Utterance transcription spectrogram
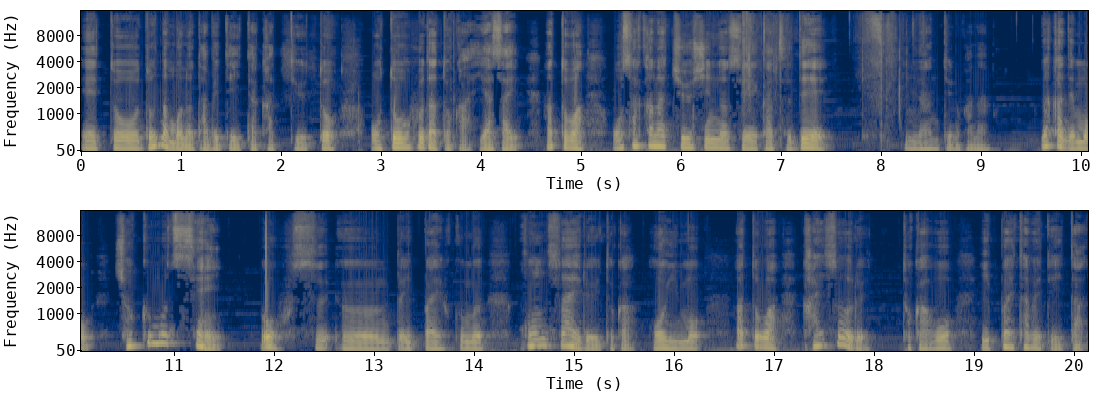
えっ、ー、と、どんなものを食べていたかっていうと、お豆腐だとか野菜、あとはお魚中心の生活で、なんていうのかな。中でも食物繊維をうんといっぱい含む根菜類とかお芋、あとは海藻類とかをいっぱい食べていた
